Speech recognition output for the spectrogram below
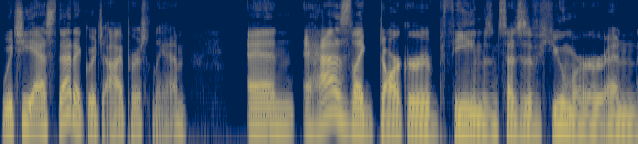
witchy aesthetic, which I personally am. And it has like darker themes and senses of humor and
